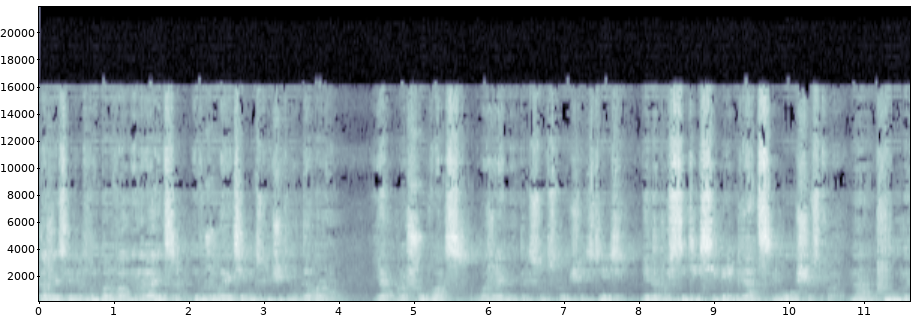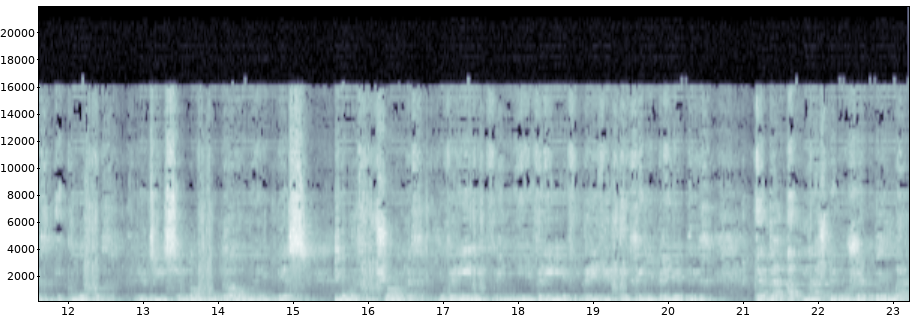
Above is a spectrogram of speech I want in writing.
даже если этот выбор вам не нравится и вы желаете ему исключительно добра. Я прошу вас, уважаемые присутствующие здесь, не допустите сегрегации общества на умных и глупых, людей с синдромом Дауна и без белых и черных, евреев и неевреев, привитых и непривитых. Это однажды уже было.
